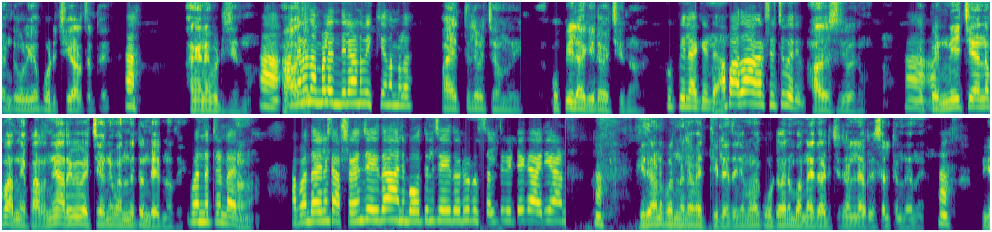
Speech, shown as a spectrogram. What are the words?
രണ്ട് ഗുളിക പൊടിച്ച് ചേർത്തിട്ട് അങ്ങനെ പിടിച്ചിരുന്നു. അങ്ങനെ നമ്മൾ എന്തിലാണ് വെക്കുക നമ്മൾ? പായത്തിൽ വെച്ചാൽ മതി. കുപ്പിയിലാക്കിയിട്ട് വെച്ചിരുന്നത്. കുപ്പിയിലാക്കിയിട്ട്. അപ്പൊ അത് ആകർഷിച്ചു വരും. ആകർഷിച്ചു വരും. പെണ്ണീച്ച തന്നെ പറഞ്ഞു പറഞ്ഞ അറിവ് വെച്ച് തന്നെ വന്നിട്ടുണ്ടായിരുന്നത്. വന്നിട്ടുണ്ടായിരുന്നു. അപ്പൊ എന്തായാലും കർഷകൻ ചെയ്ത അനുഭവത്തിൽ ചെയ്ത ഒരു റിസൾട്ട് കിട്ടിയ കാര്യമാണ്. ഇതാണ് ഇപ്പൊ ഇന്നലെ പറ്റിയില്ല ഇത് നമ്മളെ കൂട്ടുകാരൻ പറഞ്ഞത് അടിച്ചിട്ട് നല്ല റിസൾട്ട് ഉണ്ടെന്ന്. ഈ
